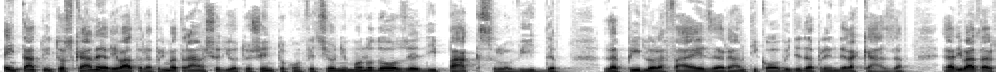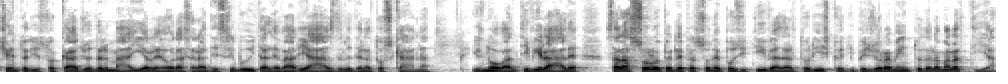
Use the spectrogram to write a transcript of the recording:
E intanto in Toscana è arrivata la prima tranche di 800 confezioni monodose di Paxlovid, la pillola Pfizer anti-Covid da prendere a casa. È arrivata al centro di stoccaggio del Maier e ora sarà distribuita alle varie ASL della Toscana. Il nuovo antivirale sarà solo per le persone positive ad alto rischio di peggioramento della malattia.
